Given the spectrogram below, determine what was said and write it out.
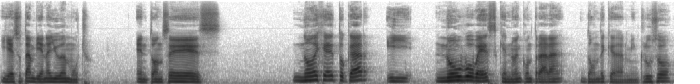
y eso también ayuda mucho. Entonces, no dejé de tocar y no hubo vez que no encontrara dónde quedarme. Incluso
